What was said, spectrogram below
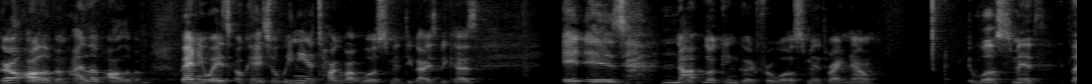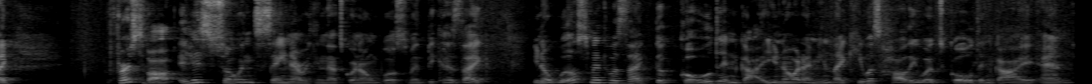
Girl, all of them. I love all of them. But anyways, okay, so we need to talk about Will Smith, you guys, because it is not looking good for Will Smith right now. Will Smith, like, first of all, it is so insane everything that's going on with Will Smith because, like, you know, Will Smith was like the golden guy. You know what I mean? Like, he was Hollywood's golden guy, and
